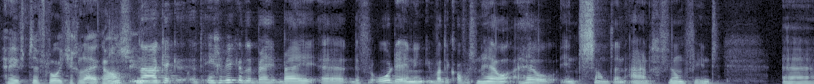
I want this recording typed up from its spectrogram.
Heeft uh, Floortje gelijk, Hans? Nou, kijk, het ingewikkelde bij, bij uh, de veroordeling, wat ik overigens een heel, heel interessant en aardige film vind, uh,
